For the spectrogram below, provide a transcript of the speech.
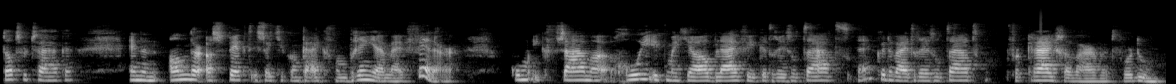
Dat soort zaken. En een ander aspect is dat je kan kijken van breng jij mij verder? Kom ik samen, groei ik met jou, blijf ik het resultaat, hè, kunnen wij het resultaat verkrijgen waar we het voor doen?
